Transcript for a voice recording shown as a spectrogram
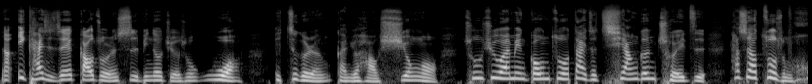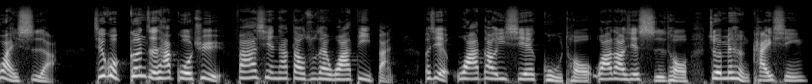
然后一开始这些高卓人士兵都觉得说：“哇，诶，这个人感觉好凶哦，出去外面工作带着枪跟锤子，他是要做什么坏事啊？”结果跟着他过去，发现他到处在挖地板，而且挖到一些骨头，挖到一些石头，就那边很开心，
